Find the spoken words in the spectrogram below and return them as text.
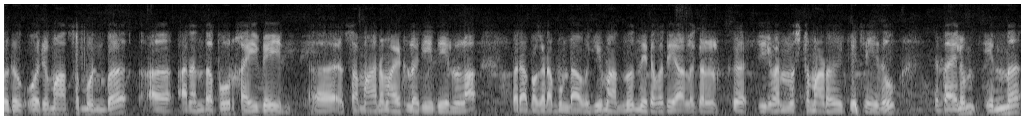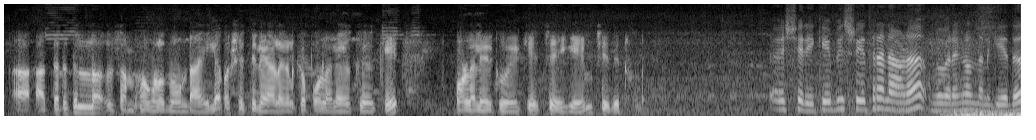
ഒരു ഒരു മാസം മുൻപ് അനന്തപൂർ ഹൈവേയിൽ സമാനമായിട്ടുള്ള രീതിയിലുള്ള ഒരു അപകടം ഉണ്ടാവുകയും അന്ന് നിരവധി ആളുകൾക്ക് ജീവൻ നഷ്ടമാടുകയൊക്കെ ചെയ്തു. എന്തായാലും ഇന്ന് അത്തരത്തിലുള്ള സംഭവങ്ങളൊന്നും ഉണ്ടായില്ല. പക്ഷെ ചില ആളുകൾക്ക് പൊള്ളലേക്കൊക്കെ പൊള്ളലേൽക്കുകയൊക്കെ ചെയ്യുകയും ചെയ്തിട്ടുണ്ട്. ശരി. കെ. ബി. ശ്രീധരനാണ് വിവരങ്ങൾ നൽകിയത്.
